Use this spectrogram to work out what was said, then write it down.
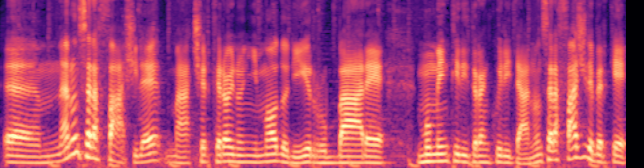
ehm, non sarà facile, ma cercherò in ogni modo di rubare momenti di tranquillità. Non sarà facile perché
